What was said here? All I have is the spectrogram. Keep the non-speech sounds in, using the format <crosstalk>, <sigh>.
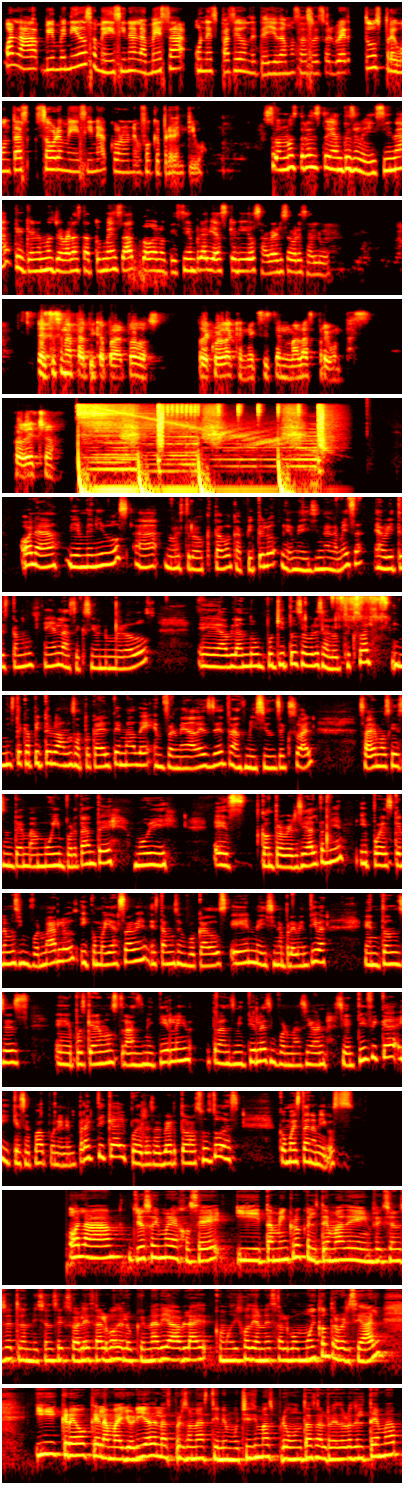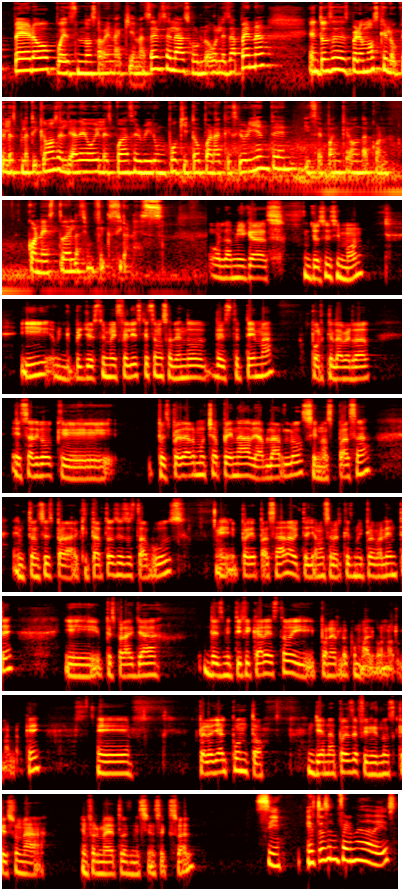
Hola, bienvenidos a Medicina a la Mesa, un espacio donde te ayudamos a resolver tus preguntas sobre medicina con un enfoque preventivo. Somos tres estudiantes de medicina que queremos llevar hasta tu mesa todo lo que siempre habías querido saber sobre salud. Esta es una práctica para todos. Recuerda que no existen malas preguntas. Provecho. Hola, bienvenidos a nuestro octavo capítulo de Medicina a la Mesa. Ahorita estamos en la sección número 2, eh, hablando un poquito sobre salud sexual. En este capítulo vamos a tocar el tema de enfermedades de transmisión sexual. Sabemos que es un tema muy importante, muy controversial también y pues queremos informarlos y como ya saben estamos enfocados en medicina preventiva. Entonces, eh, pues queremos transmitirle, transmitirles información científica y que se pueda poner en práctica y poder resolver todas sus dudas. ¿Cómo están amigos? Hola, yo soy María José y también creo que el tema de infecciones de transmisión sexual es algo de lo que nadie habla, como dijo Diana, es algo muy controversial y creo que la mayoría de las personas tienen muchísimas preguntas alrededor del tema, pero pues no saben a quién hacérselas o luego les da pena. Entonces esperemos que lo que les platiquemos el día de hoy les pueda servir un poquito para que se orienten y sepan qué onda con, con esto de las infecciones. Hola amigas, yo soy Simón y yo estoy muy feliz que estemos hablando de este tema porque la verdad es algo que pues puede dar mucha pena de hablarlo si nos pasa. Entonces para quitar todos esos tabús eh, puede pasar, ahorita ya vamos a ver que es muy prevalente y pues para ya desmitificar esto y ponerlo como algo normal, ¿ok? Eh, pero ya el punto, Diana, ¿puedes definirnos qué es una enfermedad de transmisión sexual? Sí, estas enfermedades,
